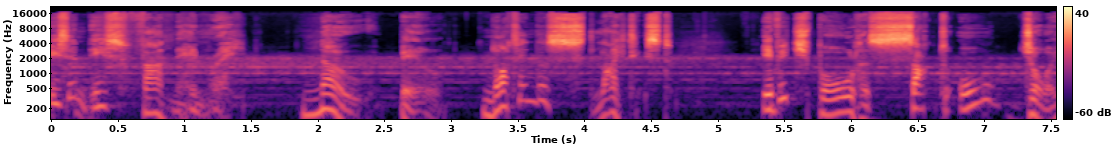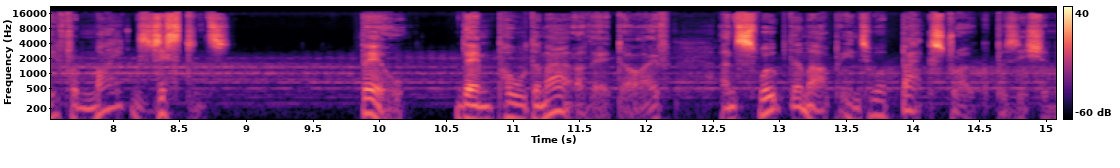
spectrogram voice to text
Isn't this fun, Henry? No, Bill, not in the slightest. Ivic Ball has sucked all joy from my existence. Bill then pulled them out of their dive and swooped them up into a backstroke position.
